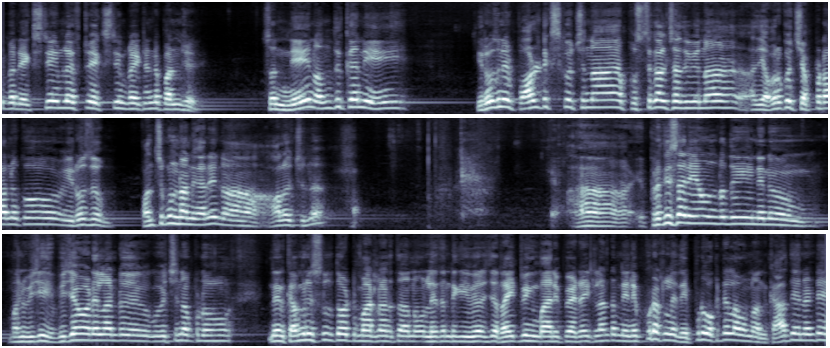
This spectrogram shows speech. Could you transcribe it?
మన ఎక్స్ట్రీమ్ లెఫ్ట్ ఎక్స్ట్రీమ్ రైట్ అంటే పనిచేయదు సో నేను అందుకని ఈరోజు నేను పాలిటిక్స్కి వచ్చినా పుస్తకాలు చదివినా అది ఎవరికో చెప్పడానికో ఈరోజు పంచుకున్నాను కానీ నా ఆలోచన ప్రతిసారి ఏముంటుంది నేను మన విజయ్ విజయవాడ ఇలాంటి వచ్చినప్పుడు నేను కమ్యూనిస్టులతో మాట్లాడతాను లేదంటే రైట్ వింగ్ మారిపోయాడు ఇట్లాంటి నేను ఎప్పుడు అట్లా లేదు ఎప్పుడు ఒకటేలా ఉన్నాను. కాదేనంటే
